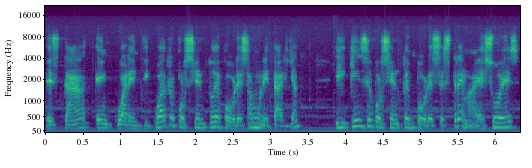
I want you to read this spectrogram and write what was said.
está en 44% de pobreza monetaria y 15% en pobreza extrema. Eso es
